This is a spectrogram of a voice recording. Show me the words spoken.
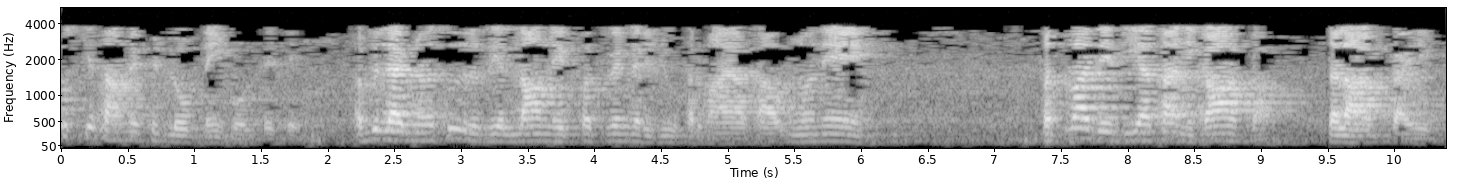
اس کے سامنے پھر لوگ نہیں بولتے تھے۔ عبداللہ ابن مسعود رضی اللہ عنہ نے ایک فتوے میں رجوع فرمایا تھا۔ انہوں نے فتوا دے دیا تھا نکاح کا، طلاق کا ایک۔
